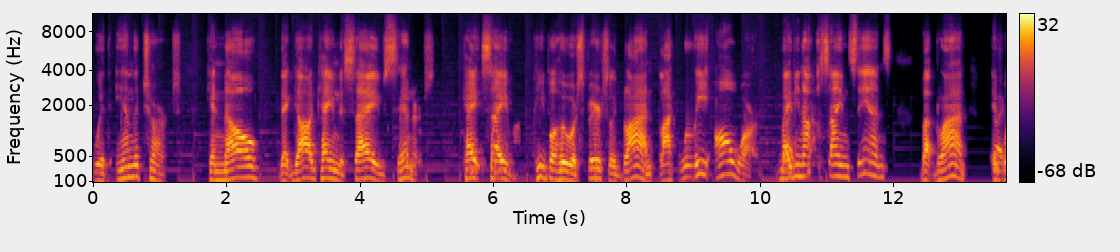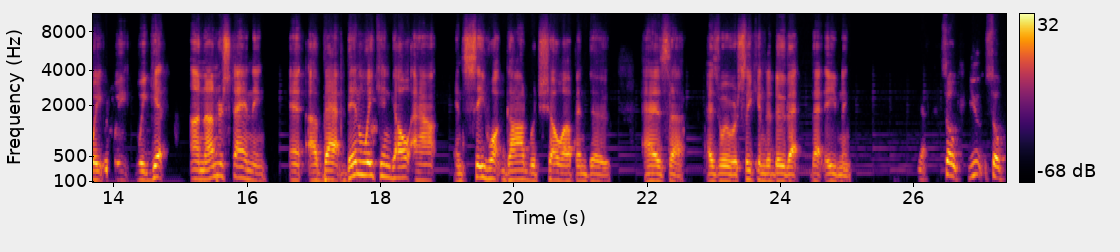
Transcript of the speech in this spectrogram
within the church can know that God came to save sinners, can't save people who are spiritually blind, like we all were, maybe not the same sins, but blind. If right. we, we we get an understanding eh, of that, then we can go out and see what God would show up and do as uh, as we were seeking to do that that evening. So you so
